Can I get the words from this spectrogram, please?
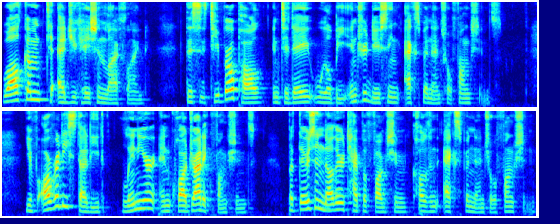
Welcome to Education Lifeline. This is Tibro Paul, and today we'll be introducing exponential functions. You've already studied linear and quadratic functions, but there's another type of function called an exponential function.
